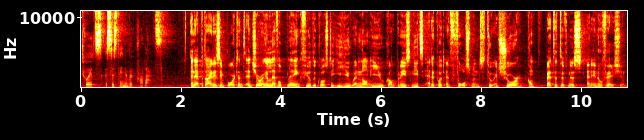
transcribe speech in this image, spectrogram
towards sustainable products. An appetite is important. Ensuring a level playing field across the EU and non-EU companies needs adequate enforcement to ensure competitiveness and innovation.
